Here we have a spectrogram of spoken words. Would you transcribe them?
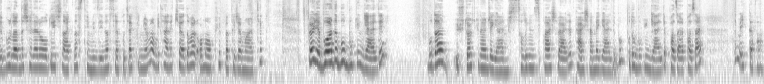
e, buralarında şeyler olduğu için artık nasıl temizliği nasıl yapılacak bilmiyorum ama bir tane kağıdı var onu okuyup bakacağım artık. Böyle bu arada bu bugün geldi. Bu da 3-4 gün önce gelmişti. Salı günü sipariş verdim. Perşembe geldi bu. Bu da bugün geldi. Pazar pazar. Değil mi ilk defa?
